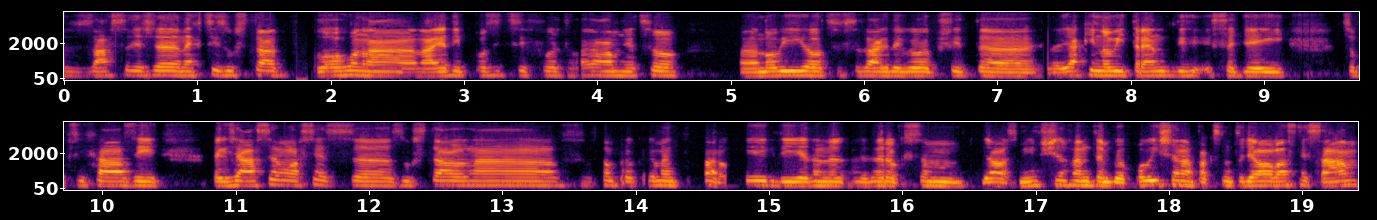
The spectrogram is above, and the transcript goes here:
v zásadě, že nechci zůstat dlouho na, na jedné pozici, furt hledám něco eh, nového, co se dá kdy vylepšit, eh, jaký nový trend se dějí, co přichází. Takže já jsem vlastně zůstal na, v tom procurementu dva roky, kdy jeden, jeden rok jsem dělal s mým šéfem, ten byl povýšen a pak jsem to dělal vlastně sám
